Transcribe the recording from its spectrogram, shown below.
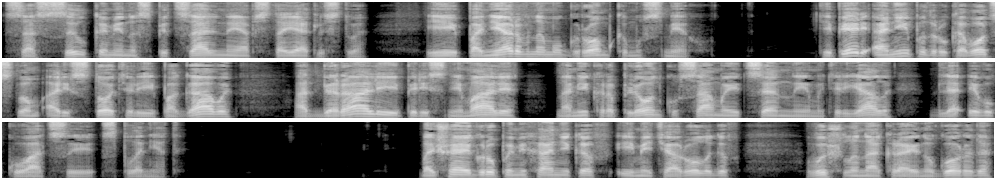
со ссылками на специальные обстоятельства — и по нервному громкому смеху. Теперь они под руководством Аристотеля и Пагавы отбирали и переснимали на микропленку самые ценные материалы для эвакуации с планеты. Большая группа механиков и метеорологов вышла на окраину города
